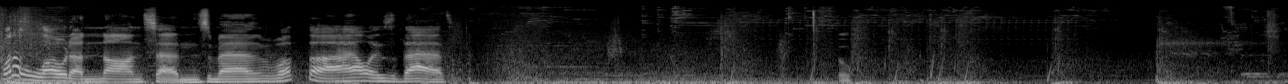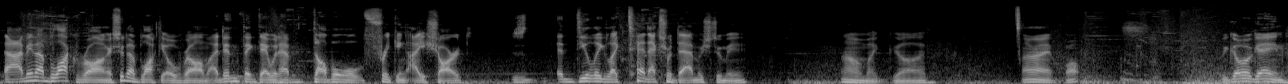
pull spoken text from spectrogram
What a load of nonsense, man. What the hell is that? Oof. I mean, I blocked wrong. I shouldn't have blocked the Overwhelm. I didn't think they would have double freaking Ice Shard. Just uh, dealing like 10 extra damage to me. Oh my god. Alright, well. We go again.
